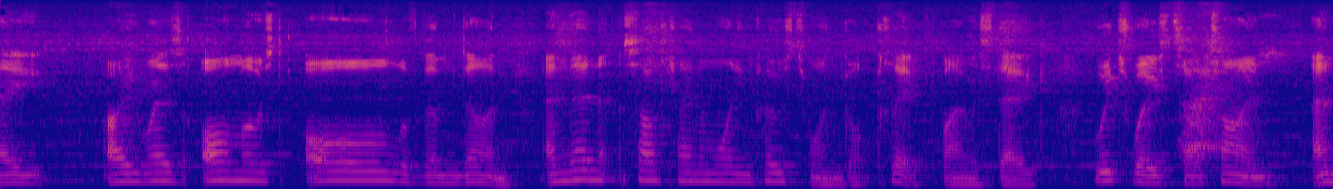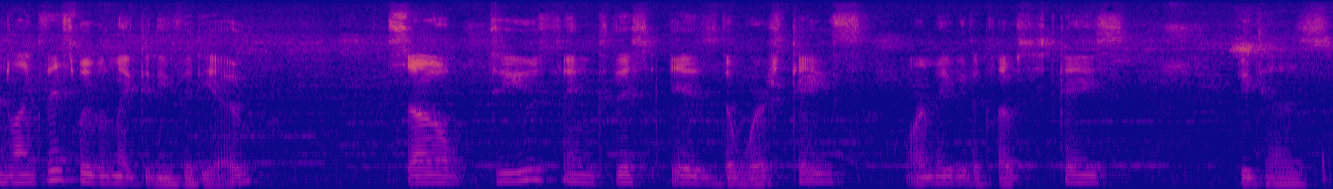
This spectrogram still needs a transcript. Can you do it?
I I was almost all of them done, and then South China Morning Post one got clicked by mistake, which wastes our time, and like this we will make a new video. So, do you think this is the worst case, or maybe the closest case? Because,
